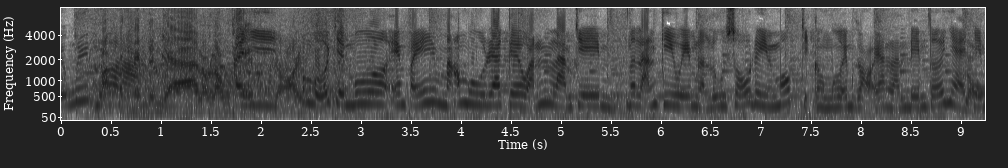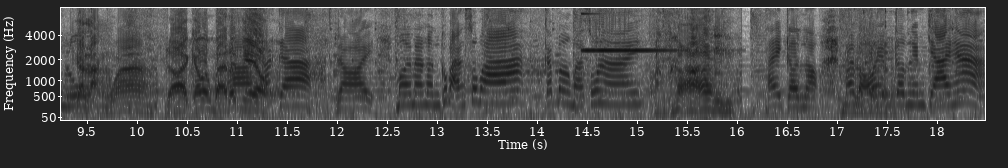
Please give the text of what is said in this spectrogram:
không biết nữa à. thèm chân gà lâu lâu Tại thèm vì gọi hôm bữa trời mưa em phải mão mưa ra kêu ảnh làm cho em. Nên là ảnh kêu em là lưu số đi mốt chỉ cần mưa em gọi anh là anh đem tới nhà cho em luôn. gà lằn quá. Rồi cảm ơn bạn rất nhiều. ra rồi mời màn hình của bạn số 3 cảm ơn bạn số 2 thấy cưng không? Coi bộ em cưng em trai ha.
